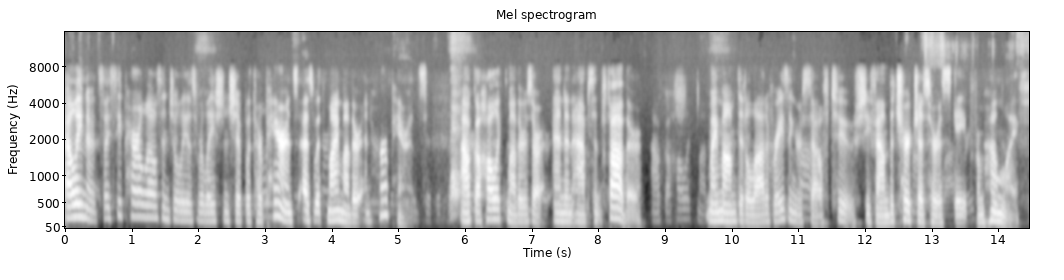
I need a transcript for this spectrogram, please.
Ellie notes, I see parallels in Julia's relationship with her parents as with my mother and her parents. Alcoholic mothers are and an absent father. My mom did a lot of raising herself too. She found the church as her escape from home life.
